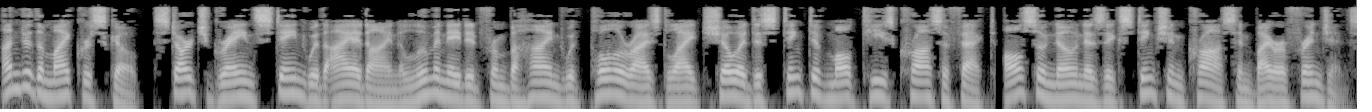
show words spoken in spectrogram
Under the microscope, starch grains stained with iodine illuminated from behind with polarized light show a distinctive Maltese cross effect also known as extinction cross and birefringence.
